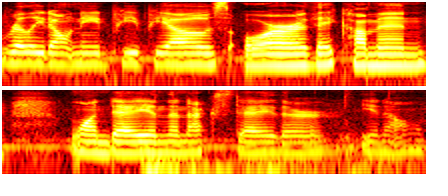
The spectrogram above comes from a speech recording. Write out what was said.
really don't need PPOs, or they come in one day and the next day they're, you know,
